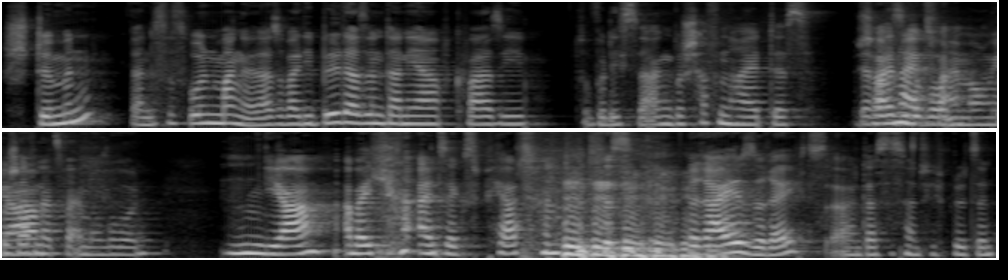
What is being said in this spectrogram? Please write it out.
stimmen, dann ist es wohl ein Mangel. Also weil die Bilder sind dann ja quasi, so würde ich sagen, Beschaffenheit des der Reise geworden. Beschaffenheitsvereinbarung, ja. Beschaffenheitsvereinbarung geworden. Ja, aber ich als Expertin des Reiserechts, äh, das ist natürlich Blödsinn.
